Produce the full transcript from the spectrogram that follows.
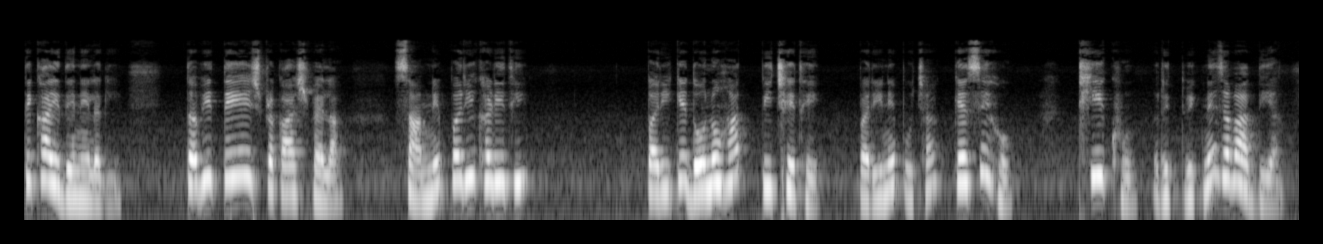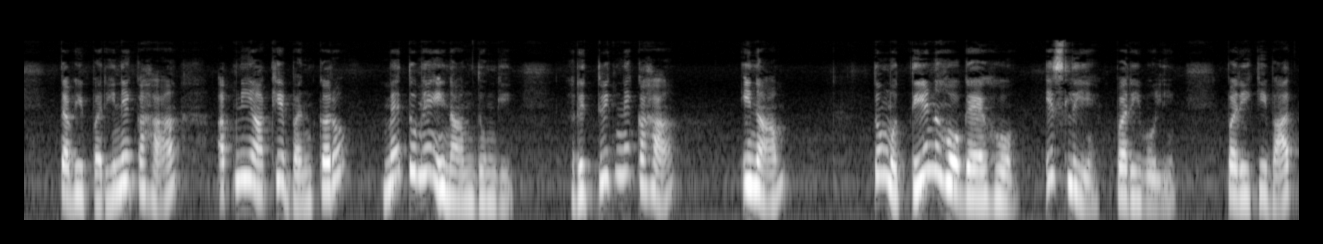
दिखाई देने लगी। तभी तेज प्रकाश फैला। सामने परी खड़ी थी। परी के दोनों हाथ पीछे थे। परी ने पूछा, कैसे हो? ठीक हूँ, ऋत्विक ने जवाब दिया। तभी परी ने कहा, अपनी आँखें बंद करो, मैं तुम्हें इनाम दूँगी। ऋत्विक ने कहा, इनाम? तुम उत्तीर्ण हो गए हो। इसलिए परी बोली, परी की बात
